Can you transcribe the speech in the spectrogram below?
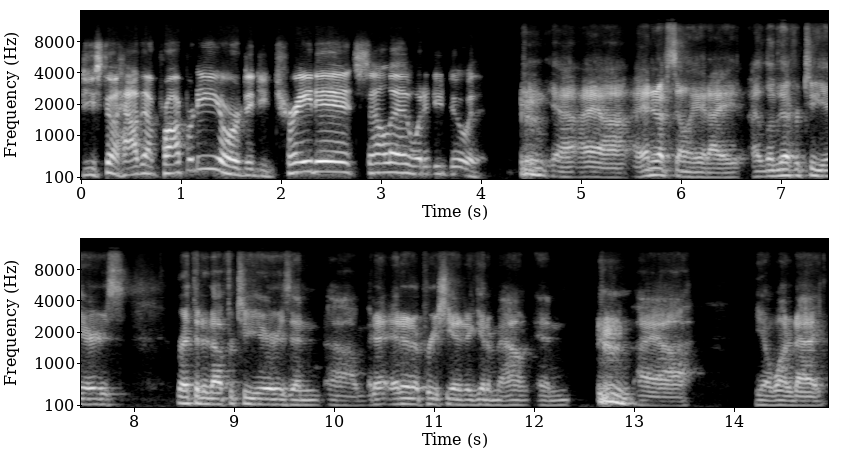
do you still have that property or did you trade it, sell it? What did you do with it? yeah, I, uh, I ended up selling it. I, I lived there for two years rented it out for two years and um, it, it appreciated a good amount. And I, uh, you know, wanted to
